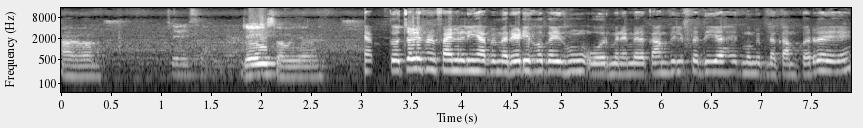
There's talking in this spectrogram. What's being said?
हारो हारो જય સ્વામિનારાયણ जय स्वामीनारायण तो चलिए फ्रेंड फाइनली यहाँ पे मैं रेडी हो गई हूँ और मैंने मेरा काम भी लिख दिया है मम्मी अपना काम कर रहे हैं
